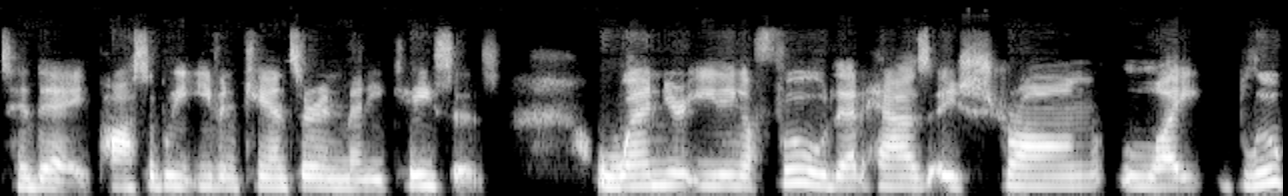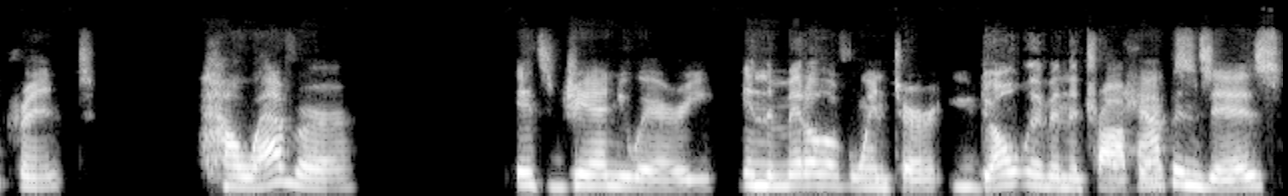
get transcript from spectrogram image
today, possibly even cancer in many cases when you're eating a food that has a strong light blueprint. However, it's January in the middle of winter. You don't live in the tropics. What happens is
